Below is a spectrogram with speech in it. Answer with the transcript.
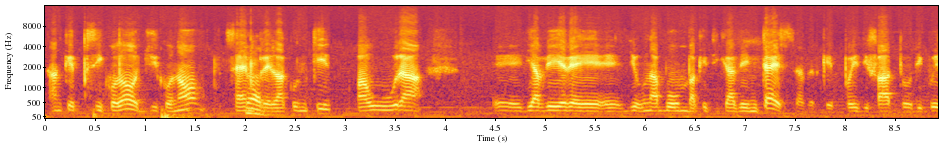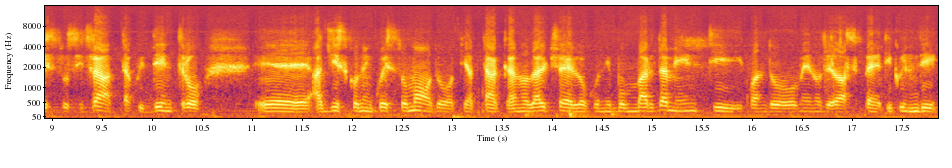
anche psicologico, no? sempre certo. la continua paura eh, di avere di una bomba che ti cade in testa, perché poi di fatto di questo si tratta, qui dentro eh, agiscono in questo modo, ti attaccano dal cielo con i bombardamenti quando meno te l'aspetti, quindi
